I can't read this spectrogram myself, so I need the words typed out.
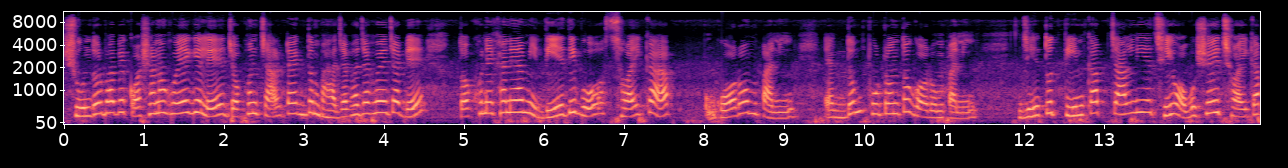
সুন্দরভাবে কষানো হয়ে গেলে যখন চালটা একদম ভাজা ভাজা হয়ে যাবে, তখন এখানে আমি দিয়ে দিব ছয় কাপ গরম পানি, একদম ফুটন্ত গরম পানি। যেহেতু তিন কাপ চাল নিয়েছি, অবশ্যই ছয় কাপ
